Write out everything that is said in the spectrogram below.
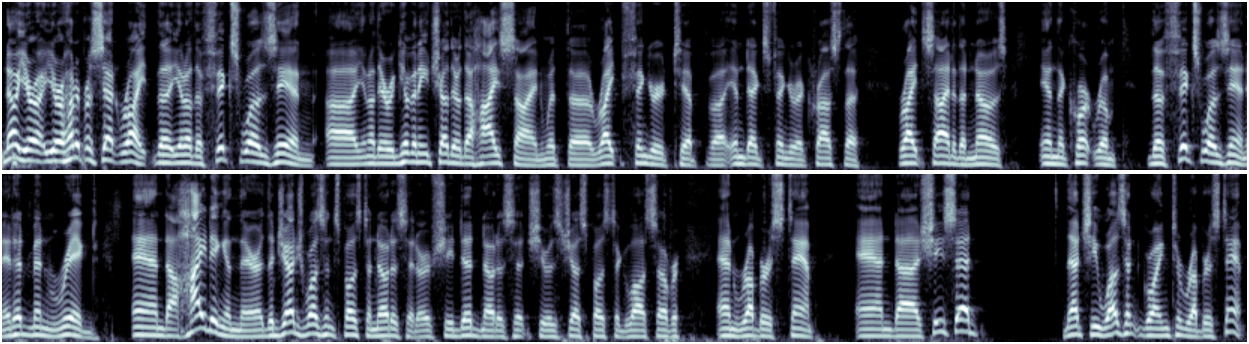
No, you're you're 100 percent right. The you know the fix was in. Uh, you know they were giving each other the high sign with the right fingertip, uh, index finger across the right side of the nose in the courtroom. The fix was in. It had been rigged and uh, hiding in there. The judge wasn't supposed to notice it, or if she did notice it, she was just supposed to gloss over and rubber stamp. And uh, she said that she wasn't going to rubber stamp.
